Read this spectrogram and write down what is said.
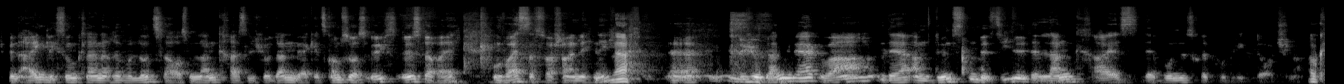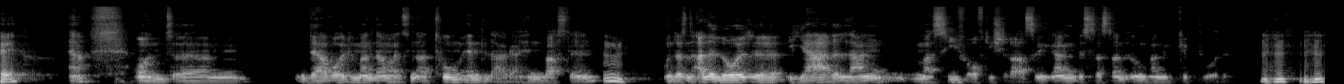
Ich bin eigentlich so ein kleiner Revoluzzer aus dem Landkreis Lüchow-Dannenberg. Jetzt kommst du aus Österreich und weißt das wahrscheinlich nicht. Na. Äh, Lüchow-Dannenberg war der am dünnsten besiedelte Landkreis der Bundesrepublik Deutschland. Okay. Ja? Und ähm, da wollte man damals ein Atomendlager hinbasteln. Mm. Und da sind alle Leute jahrelang massiv auf die Straße gegangen, bis das dann irgendwann gekippt wurde. Mhm, mh.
